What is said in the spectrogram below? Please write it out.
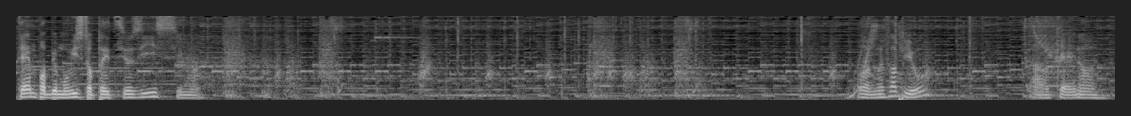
Tempo abbiamo visto preziosissimo. Oh, non mi fa più? Ah, ok, no.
